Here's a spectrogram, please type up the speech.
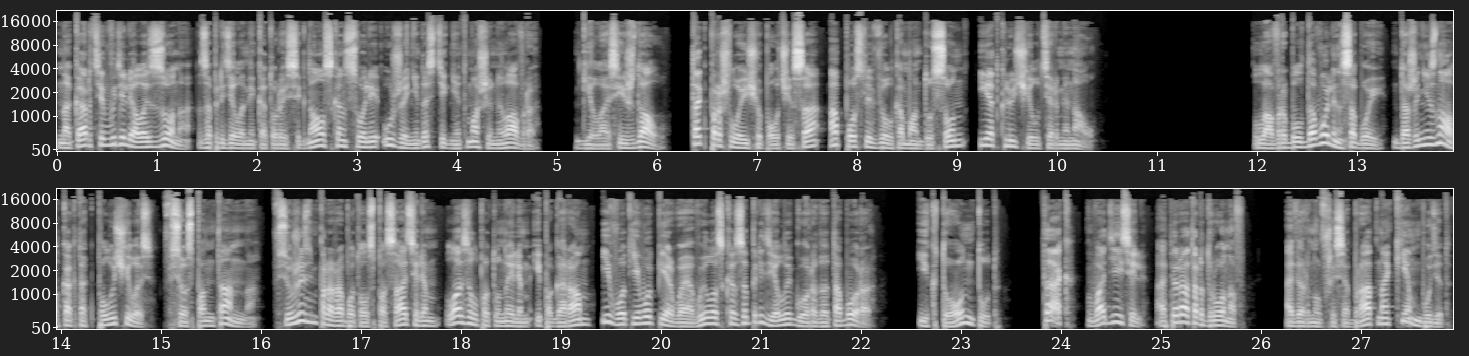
На карте выделялась зона, за пределами которой сигнал с консоли уже не достигнет машины Лавра. Геласий ждал. Так прошло еще полчаса, а после ввел команду сон и отключил терминал. Лавр был доволен собой, даже не знал, как так получилось. Все спонтанно. Всю жизнь проработал спасателем, лазил по туннелям и по горам, и вот его первая вылазка за пределы города Табора. И кто он тут? Так, водитель, оператор дронов. А вернувшись обратно, кем будет?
